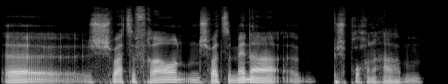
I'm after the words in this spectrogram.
äh, schwarze Frauen und schwarze Männer äh, besprochen haben,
